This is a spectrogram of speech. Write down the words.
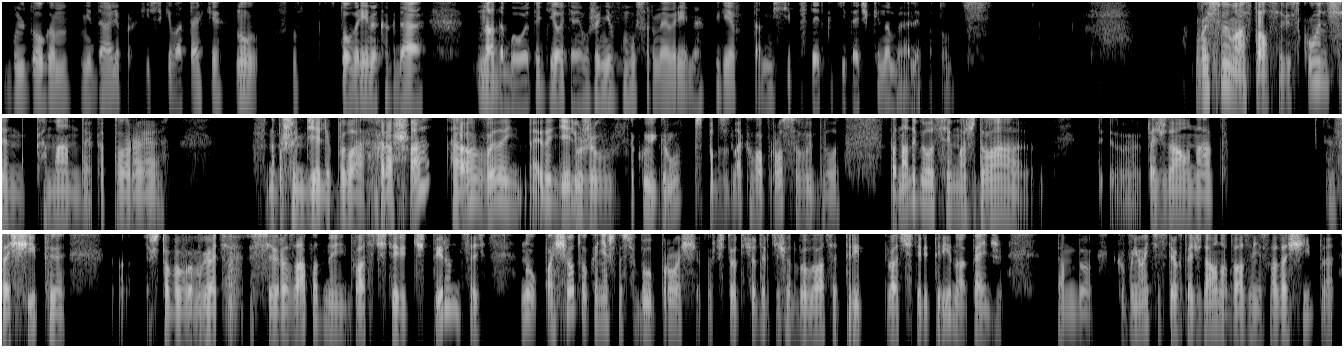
бульдогам не дали практически в атаке. Ну, в, в то время, когда надо было это делать, а уже не в мусорное время, где там Миссисипи Стейт какие-то очки набрали потом. Восьмым остался Висконсин, команда, которая на прошлой неделе была хороша, а в этой, на этой неделе уже такую игру под знаком вопроса выдала. Понадобилось им аж два э, тачдауна от защиты, чтобы обыграть северо-западный 24-14. Ну, по счету, конечно, все было проще, потому что четвертый счет был 23-24-3, но опять же, там, до, как вы понимаете, с трех тачдаунов два занесла защита.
